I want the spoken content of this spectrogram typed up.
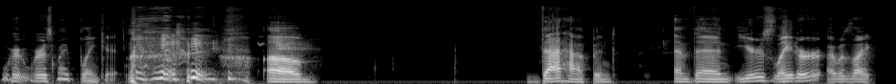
where, where's my blanket? Um that happened. And then years later i was like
